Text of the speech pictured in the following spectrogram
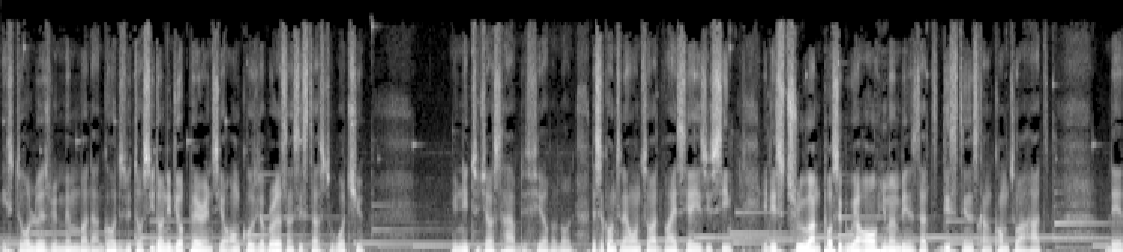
is to always remember that God is with us. You don't need your parents, your uncles, your brothers and sisters to watch you. You need to just have the fear of the Lord. The second thing I want to advise here is you see, it is true and possible, we are all human beings, that these things can come to our heart. The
